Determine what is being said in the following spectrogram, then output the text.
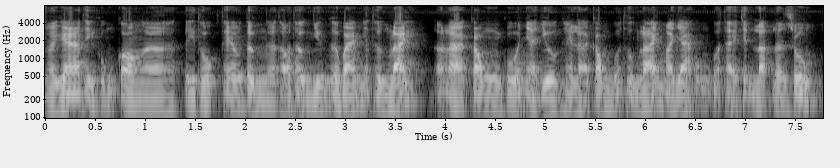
ngoài ra thì cũng còn ờ, tùy thuộc theo từng ờ, thỏa thuận giữa người bán và thương lái. Đó là công của nhà vườn hay là công của thương lái mà giá cũng có thể chênh lệch lên xuống.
